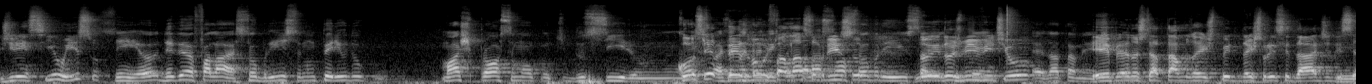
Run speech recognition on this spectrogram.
gerenciam isso. Sim, eu devia falar sobre isso num período mais próximo do Sírio. Com certeza, vamos falar, falar sobre, isso sobre isso no, em 2021. Tem, exatamente. E para nós tratarmos a respeito da historicidade desse,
